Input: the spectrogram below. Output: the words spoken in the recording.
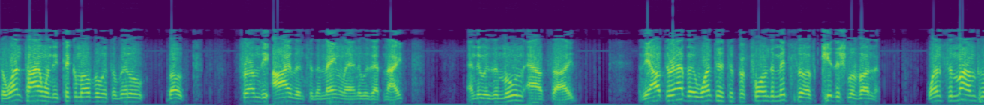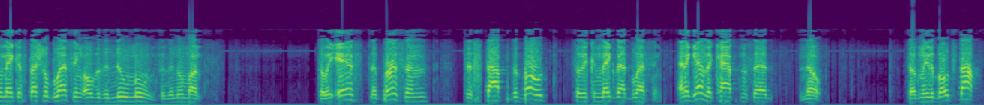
So one time when they took him over with a little boat from the island to the mainland. It was at night, and there was a moon outside. The Alter Rebbe wanted to perform the mitzvah of Kiddush Levana. Once a month, we make a special blessing over the new moon for the new month. So he asked the person to stop the boat so they can make that blessing. And again, the captain said, no. Suddenly the boat stopped.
